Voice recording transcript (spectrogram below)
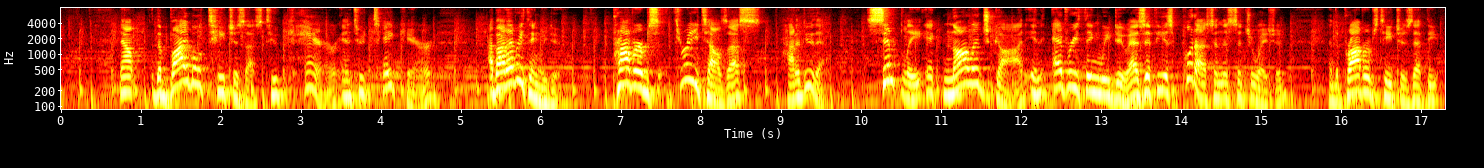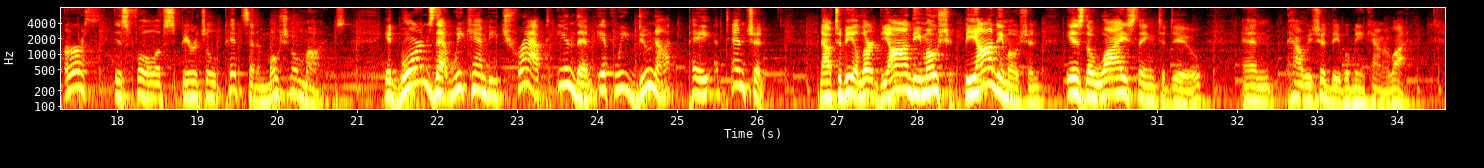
Now, the Bible teaches us to care and to take care about everything we do. Proverbs 3 tells us how to do that. Simply acknowledge God in everything we do, as if He has put us in this situation. And the Proverbs teaches that the earth is full of spiritual pits and emotional mines. It warns that we can be trapped in them if we do not pay attention. Now, to be alert beyond emotion, beyond emotion, is the wise thing to do and how we should be when we encounter life.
